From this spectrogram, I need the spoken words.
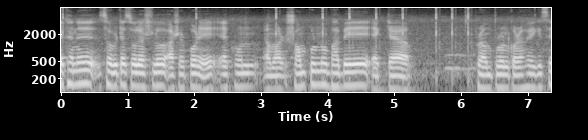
এখানে ছবিটা চলে আসলো, আসার পরে এখন আমার সম্পূর্ণভাবে একটা ফর্ম পূরণ করা হয়ে গেছে।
